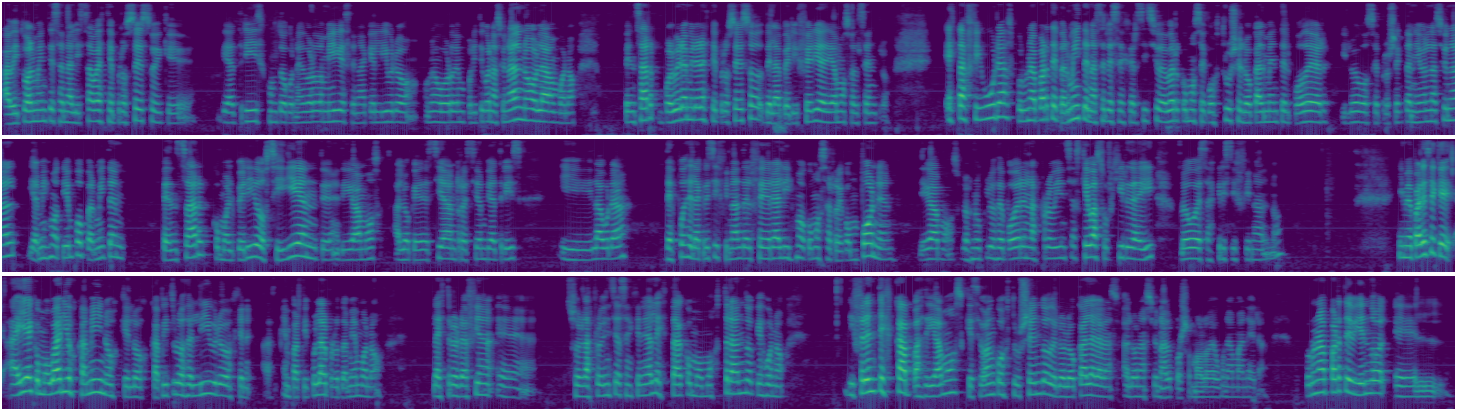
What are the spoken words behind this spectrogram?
habitualmente se analizaba este proceso y que Beatriz junto con Eduardo Míguez en aquel libro nuevo orden político nacional, no hablaban, bueno, pensar, volver a mirar este proceso de la periferia, digamos, al centro. Estas figuras, por una parte, permiten hacer ese ejercicio de ver cómo se construye localmente el poder y luego se proyecta a nivel nacional, y al mismo tiempo permiten pensar como el periodo siguiente, digamos, a lo que decían recién Beatriz y Laura, después de la crisis final del federalismo, cómo se recomponen digamos, los núcleos de poder en las provincias, qué va a surgir de ahí luego de esa crisis final, ¿no? Y me parece que ahí hay como varios caminos que los capítulos del libro en particular, pero también, bueno, la historiografía eh, sobre las provincias en general está como mostrando que es, bueno, diferentes capas, digamos, que se van construyendo de lo local a, lo nacional, por llamarlo de alguna manera. Por una parte, viendo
